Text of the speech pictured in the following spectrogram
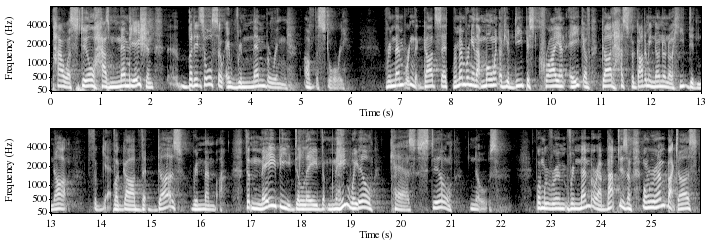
power, still has memoriation, but it's also a remembering of the story. Remembering that God said, remembering in that moment of your deepest cry and ache of God has forgotten me. No, no, no, He did not forget. A God that does remember, that may be delayed, that may wait, cares, still knows. When we rem- remember our baptism, when we remember back to us,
